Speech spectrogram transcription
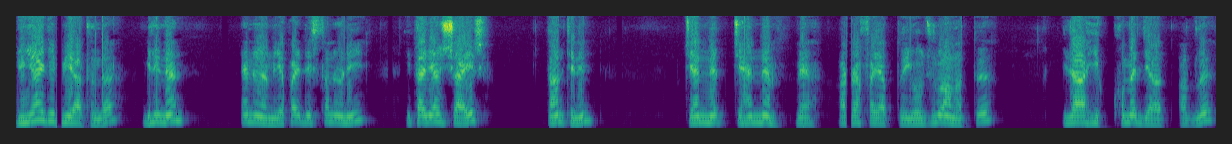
Dünya edebiyatında bilinen en önemli yapay destan örneği İtalyan şair Dante'nin Cennet, Cehennem ve Araf'a yaptığı yolculuğu anlattığı İlahi Komedya adlı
